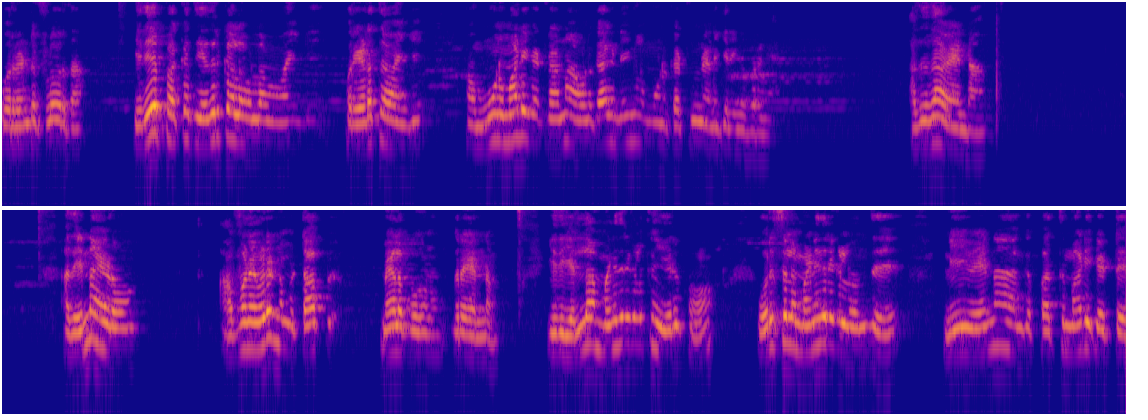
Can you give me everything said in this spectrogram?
ஒரு ரெண்டு ஃப்ளோர் தான். இதே பக்கத்து எதிர்கால உள்ளவன் வாங்கி ஒரு இடத்த வாங்கி அவன் மூணு மாடி கட்டினான்னா அவனுக்காக நீங்களும் மூணு கட்டணும்னு நினைக்கிறீங்க பாருங்க. அதுதான் வேண்டாம். அது என்ன ஆகிடும் அவனை விட நம்ம டாப் மேலே போகணுங்கிற எண்ணம். இது எல்லா மனிதர்களுக்கும் இருக்கும். ஒரு சில மனிதர்கள் வந்து நீ வேணா அங்கே பத்து மாடி கட்டு.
